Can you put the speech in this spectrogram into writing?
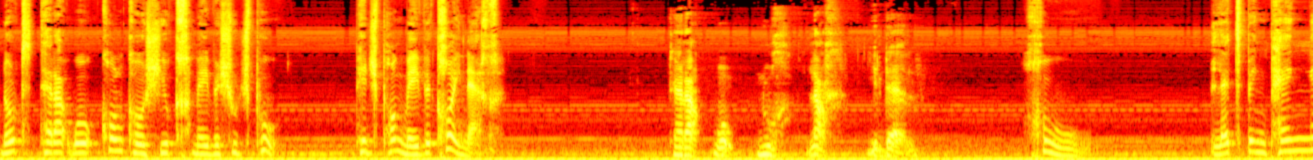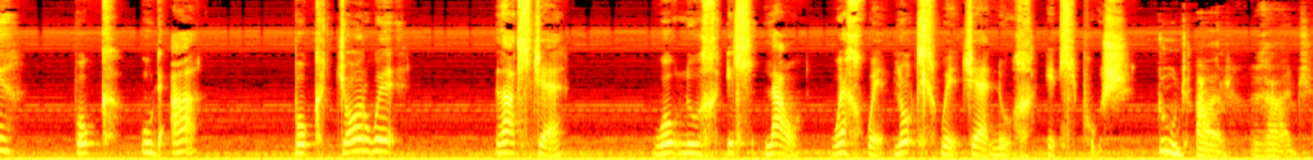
Not tera wo kolko shiwch me fy siwchpw. Pidge pong me fy coinech. Tera wo nwch lach yedel. Chw. Let bing peng, bwc wd a, bwc jorwe, latje, wo nwch ill law, wechwe, lotlwe je nwch ill pwsh. dood haar Raj.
